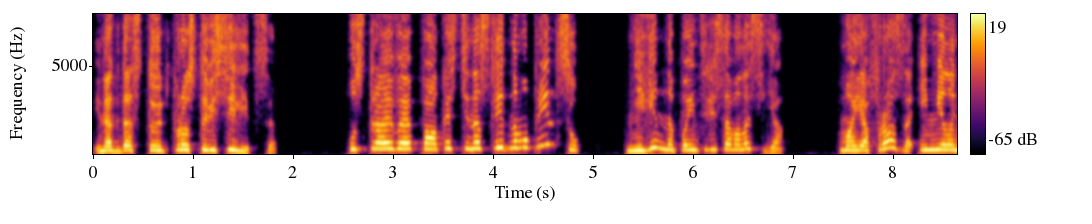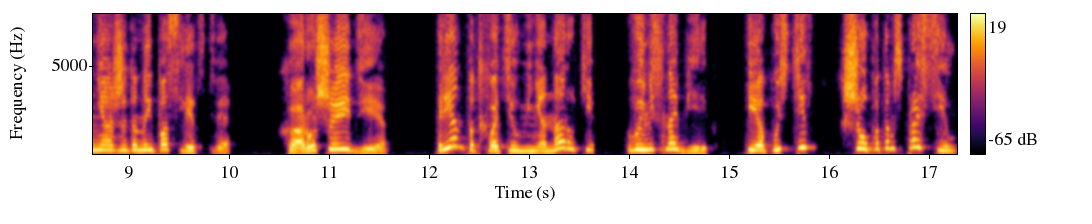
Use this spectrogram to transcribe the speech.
Иногда стоит просто веселиться». «Устраивая пакости наследному принцу?» Невинно поинтересовалась я. Моя фраза имела неожиданные последствия. «Хорошая идея!» Риан подхватил меня на руки, вынес на берег и, опустив, шепотом спросил.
